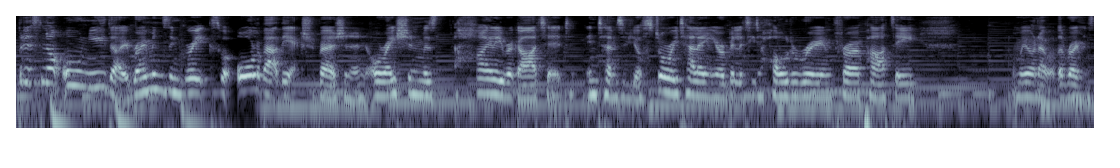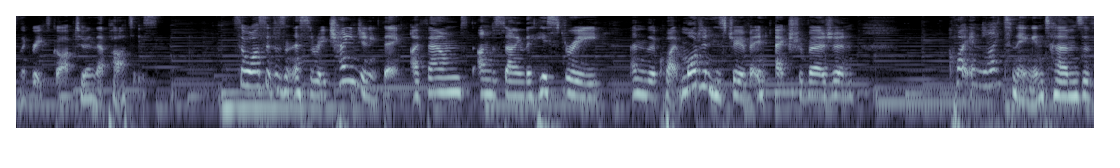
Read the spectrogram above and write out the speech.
But it's not all new though. Romans and Greeks were all about the extroversion, and oration was highly regarded in terms of your storytelling, your ability to hold a room, throw a party. And we all know what the Romans and the Greeks got up to in their parties. So, whilst it doesn't necessarily change anything, I found understanding the history and the quite modern history of extroversion quite enlightening in terms of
